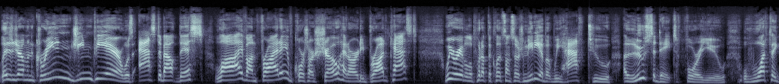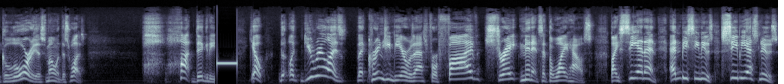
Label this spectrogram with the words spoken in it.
Ladies and gentlemen, Karine Jean Pierre was asked about this live on Friday. Of course, our show had already broadcast. We were able to put up the clips on social media, but we have to elucidate for you what a glorious moment this was. Hot diggity. Yo, like, do you realize that Karine Jean Pierre was asked for five straight minutes at the White House by CNN, NBC News, CBS News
